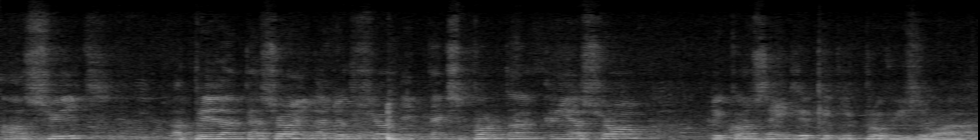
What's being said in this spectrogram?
Ensuite, la présentation et l'adoption des textes portant création du conseil exécutif provisoire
